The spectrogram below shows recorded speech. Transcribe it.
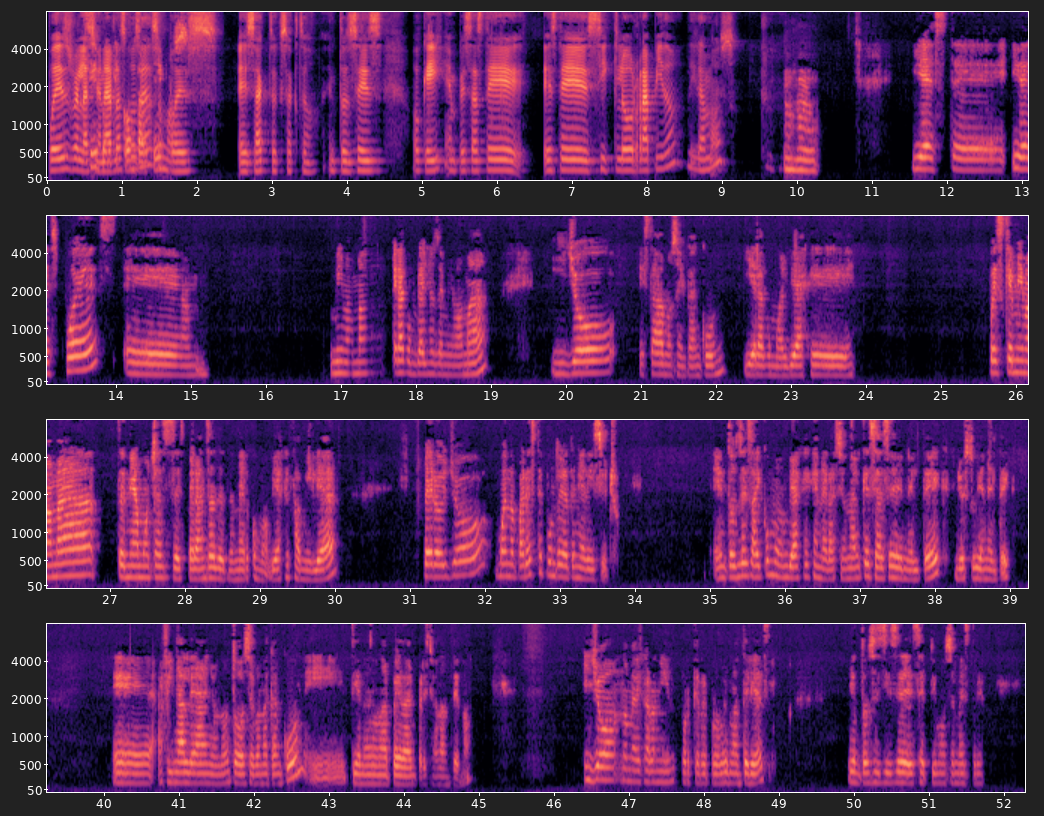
puedes relacionar las cosas o puedes... Exacto, exacto. Entonces, ok, empezaste este ciclo rápido, digamos. Y este, y después, eh, mi mamá, era cumpleaños de mi mamá y yo estábamos en Cancún y era como el viaje, pues que mi mamá tenía muchas esperanzas de tener como viaje familiar, pero yo, bueno, para este punto ya tenía 18. Entonces hay como un viaje generacional que se hace en el TEC, yo estudié en el TEC, eh, a final de año, ¿no? Todos se van a Cancún y tienen una peda impresionante, ¿no? Y yo no me dejaron ir porque reprobé materias. Y entonces hice séptimo semestre.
